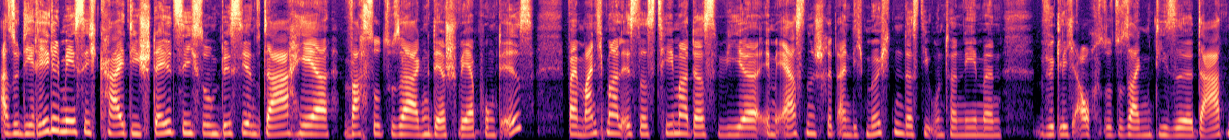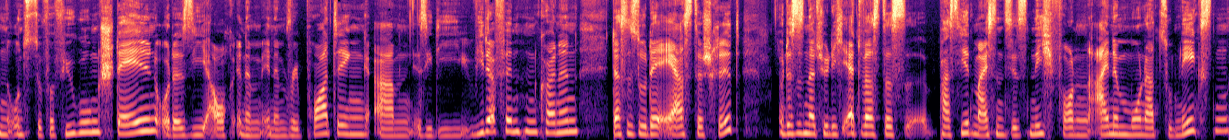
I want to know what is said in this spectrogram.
Also die Regelmäßigkeit, die stellt sich so ein bisschen daher, was sozusagen der Schwerpunkt ist. Weil manchmal ist das Thema, dass wir im ersten Schritt eigentlich möchten, dass die Unternehmen wirklich auch sozusagen diese Daten uns zur Verfügung stellen oder sie auch in einem, in einem Reporting, ähm, sie die wiederfinden können. Das ist so der erste Schritt. Und das ist natürlich etwas, das äh, passiert meistens jetzt nicht von einem Monat zum nächsten,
